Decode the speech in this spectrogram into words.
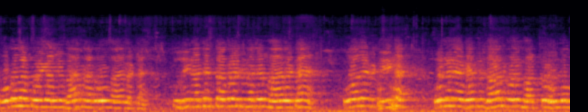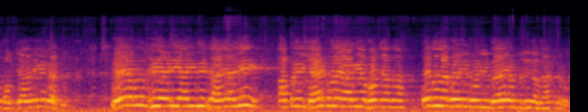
ਉਹ ਕਹਿੰਦਾ, ਕੋਈ ਗੱਲ ਨਹੀਂ ਭਾਈ ਮੈਂ ਕਰੋ, ਮੈਂ ਬੈਠਾ। ਤੁਸੀਂ ਨਾ ਚਿੰਤਾ ਕਰੋ, ਜਿੰਨਾ ਚਿਰ ਮੈਂ ਬੈਠਾ, ਉਹ ਕਹਿੰਦੇ ਵੀ ਠੀਕ ਹੈ ਉਹਨਾਂ ਨੇ ਆਖਿਆ, ਤੂੰ ਸਾਹ ਕੋਲ ਮੱਤ ਹੋਊਗਾ, ਫੌਜਾਂ ਨਹੀਂ ਕਰ ਫਿਰ ਉਹਨੂੰ ਸੀਆਈਡੀ ਆਈ ਵੀ ਰਾਜਾ ਜੀ, ਆਪਣੇ ਸ਼ਹਿਰ ਕੋਲੇ ਆ ਗਈਆਂ ਫੌਜਾਂ ਦਾ ਉਹ ਕਹਿੰਦਾ ਕੋਈ ਨਹੀਂ ਕੋਈ ਨਹੀਂ ਬਹਿ ਜਾਓ, ਤੁਸੀਂ ਨਾ ਕਰੋ।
